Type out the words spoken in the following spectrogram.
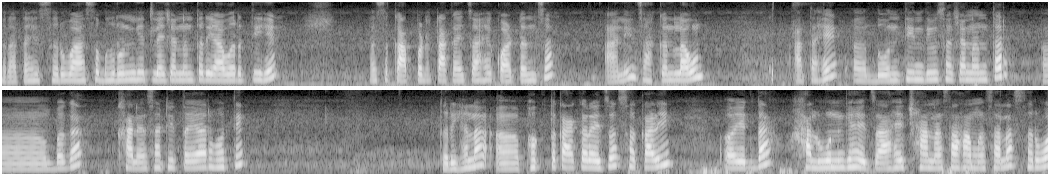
तर आता हे सर्व असं भरून घेतल्याच्यानंतर यावरती हे असं कापड टाकायचं आहे कॉटनचं आणि झाकण लावून. आता हे दोन तीन दिवसाच्या नंतर बघा खाण्यासाठी तयार होते. तर ह्याला फक्त काय करायचं? सकाळी एकदा हलवून घ्यायचा आहे. छान असा हा मसाला सर्व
